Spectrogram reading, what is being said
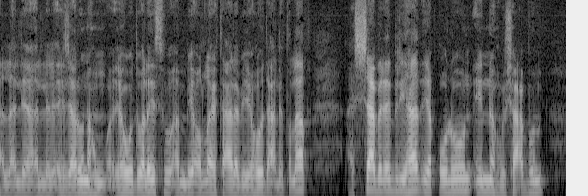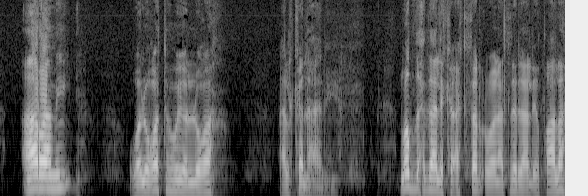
يجعلونهم يهود وليسوا أنبياء الله تعالى بيهود على الإطلاق. الشعب العبري هذا يقولون إنه شعب آرامي ولغته هي اللغة الكنعانية. نوضح ذلك أكثر ونعتذر على الإطالة.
